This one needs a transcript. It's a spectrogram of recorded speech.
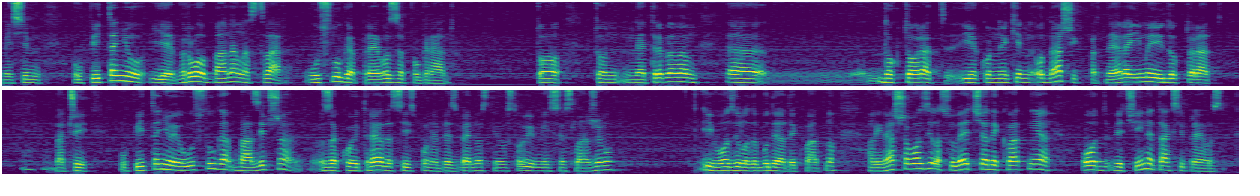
Mislim, u pitanju je vrlo banalna stvar, usluga prevoza po gradu. To, to ne treba vam e, doktorat, iako neki od naših partnera imaju i doktorat. Znači, u pitanju je usluga bazična za koju treba da se ispune bezbednostni uslovi, mi se slažemo, i vozilo da bude adekvatno, ali naša vozila su već adekvatnija od većine taksi prevoznika.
